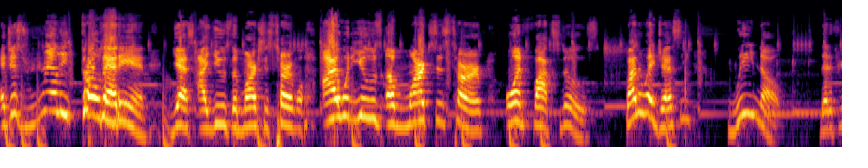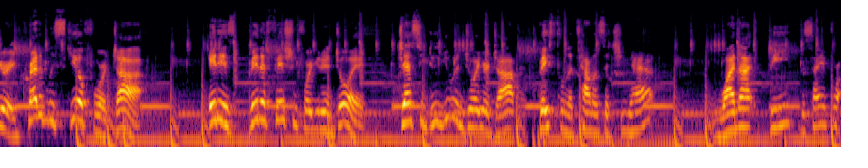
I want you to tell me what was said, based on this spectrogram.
And just really throw that in. Yes, I use the Marxist term. I would use a Marxist term on Fox News. By the way, Jesse, we know that if you're incredibly skilled for a job, it is beneficial for you to enjoy it. Jesse, do you enjoy your job based on the talents that you have? Why not be the same for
